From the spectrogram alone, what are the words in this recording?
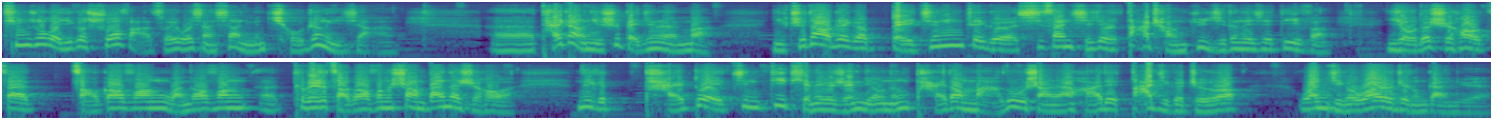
听说过一个说法，所以我想向你们求证一下啊。呃，台长，你是北京人吧？你知道这个北京这个西三旗就是大厂聚集的那些地方，有的时候在早高峰、晚高峰，呃，特别是早高峰上班的时候啊，那个排队进地铁那个人流能排到马路上，然后还得打几个折、弯几个弯的这种感觉，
